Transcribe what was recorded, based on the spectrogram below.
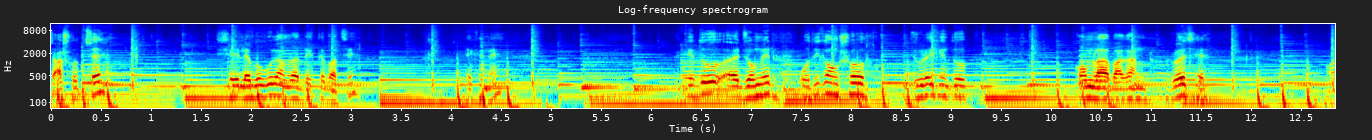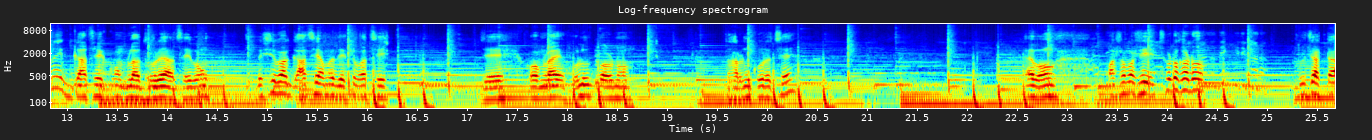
চাষ হচ্ছে, সেই লেবুগুলো আমরা দেখতে পাচ্ছি এখানে। কিন্তু জমির অধিকাংশ জুড়ে কিন্তু কমলা বাগান রয়েছে। অনেক গাছে কমলা ধরে আছে এবং বেশিরভাগ গাছে আমরা দেখতে পাচ্ছি যে কমলায় হলুদ বর্ণ ধারণ করেছে এবং পাশাপাশি ছোটোখাটো দু চারটা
